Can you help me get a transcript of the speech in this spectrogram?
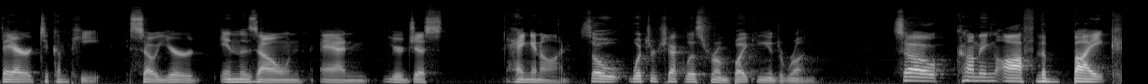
there to compete. So you're in the zone, and you're just hanging on. So, what's your checklist from biking into run? So coming off the bike,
